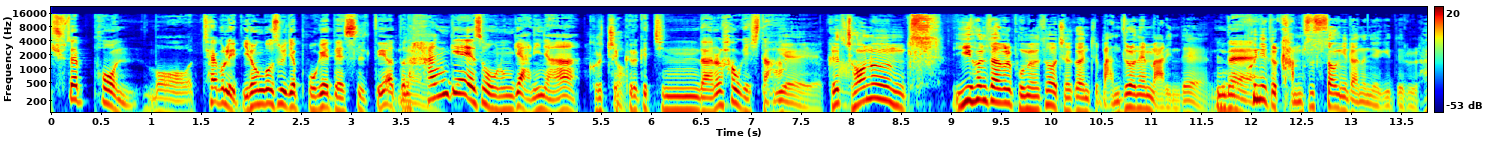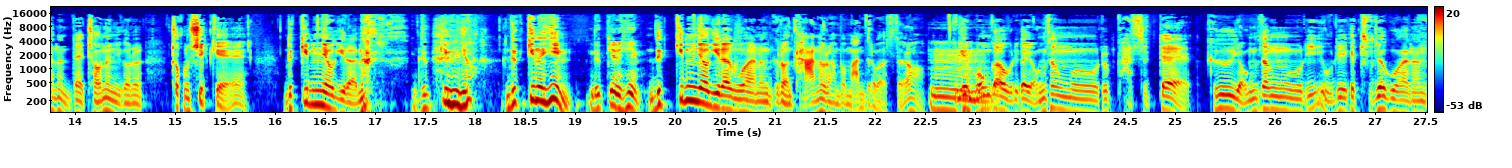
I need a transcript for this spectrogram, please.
휴대폰, 뭐 태블릿 이런 것을 이제 보게 됐을 때 어떤 네. 한계에서 오는 게 아니냐. 그렇죠. 그렇게 진단을 하고 계시다. 예, 예. 그래서 저는 이 현상을 보면서 제가 이제 만들어낸 말인데 뭐 네. 흔히들 감수성이라는 얘기들을 하는데 저는 이거를 조금 쉽게 느낌력이라는 느낌력? 느끼는 힘 느끼는 힘. 느낌력이라고 하는 그런 단어를 한번 만들어 봤어요. 음. 이게 뭔가 우리가 영상물을 봤을 때 그 영상물이 우리에게 주려고 하는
